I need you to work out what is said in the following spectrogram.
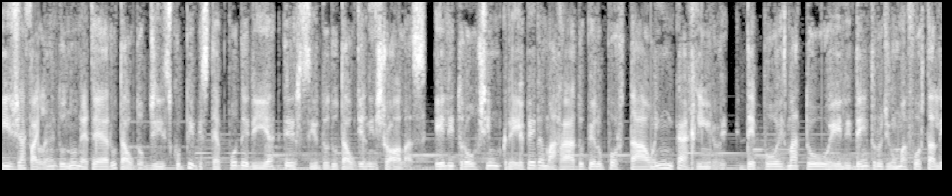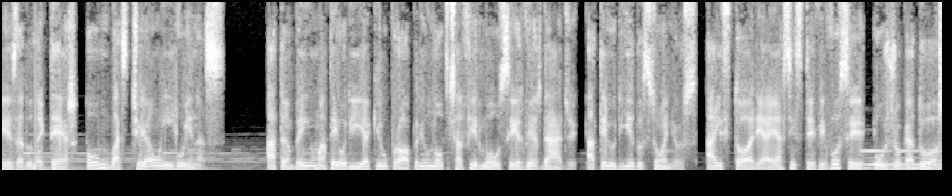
e já falando no Netero tal do disco Pigstep poderia ter sido do tal de Nicholas. Ele trouxe um creeper amarrado pelo portal em um carrinho e, depois matou ele dentro de uma fortaleza do Nether, ou um bastião em ruínas. Há também uma teoria que o próprio Notes afirmou ser verdade, a teoria dos sonhos. A história é assim esteve você, o jogador.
